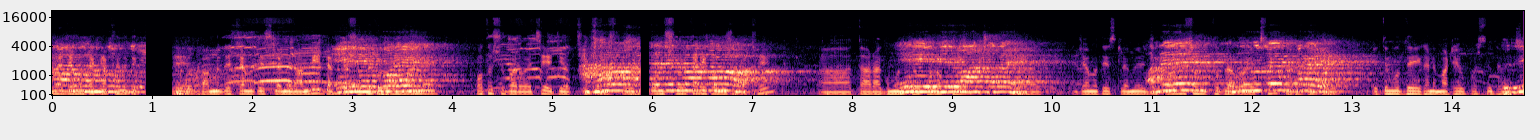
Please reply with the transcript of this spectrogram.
আপনারা যেমনটা ক্যাপশনে দেখতে বাংলাদেশ জামাত ইসলামের আমির ডাক্তার শফিকুর রহমানের পথসভা রয়েছে এটি হচ্ছে সরকারি কলেজ মাঠে তার আগমন উপলক্ষে জামাত ইসলামের যে কর্মী সমর্থকরা রয়েছে তারা ইতিমধ্যে এখানে মাঠে উপস্থিত হয়েছে।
